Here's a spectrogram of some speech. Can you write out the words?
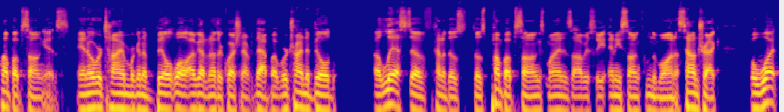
pump-up song is, and over time we're going to build. Well, I've got another question after that, but we're trying to build a list of kind of those those pump-up songs. Mine is obviously any song from the Moana soundtrack. But what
